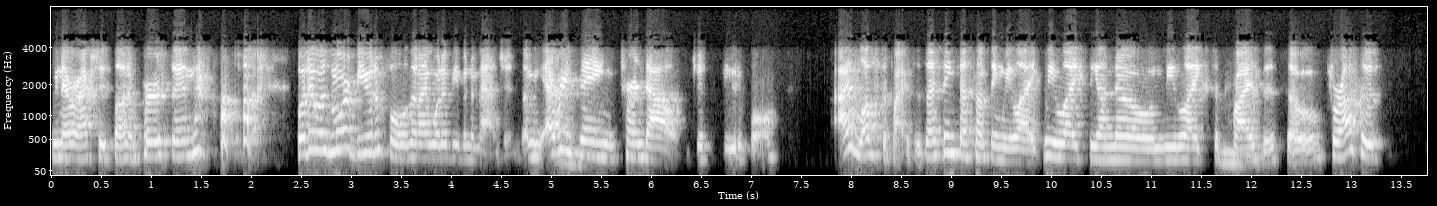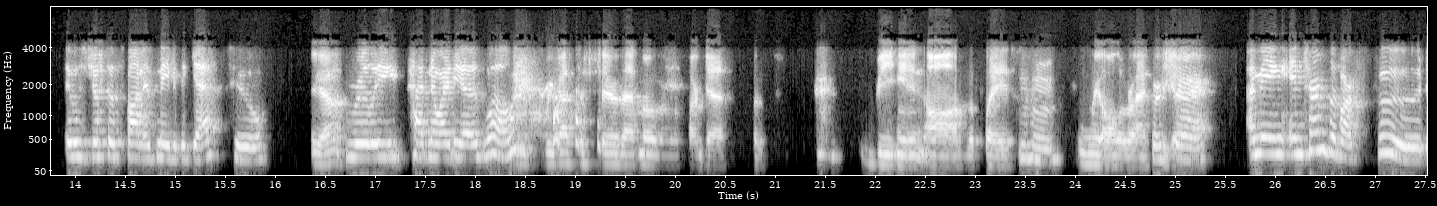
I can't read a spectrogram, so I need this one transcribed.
We never actually saw it in person. but it was more beautiful than I would have even imagined. I mean, everything turned out just beautiful. I love surprises. I think that's something we like. We like the unknown. We like surprises. So for us, it was it was just as fun as maybe the guests who Yeah. really had no idea as well. we got to share that moment with our guests of being in awe of the place. hmm when We all arrived For together. sure. I mean, in terms of our food,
